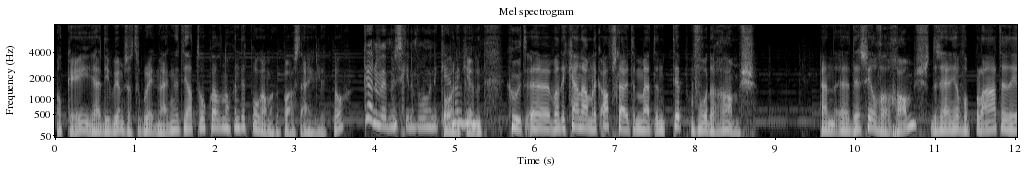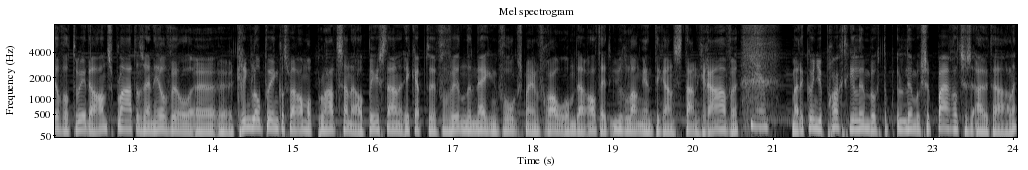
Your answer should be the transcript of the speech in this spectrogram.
Oké, ja, die Wims of the Great Magnet, die had ook wel nog in dit programma gepast eigenlijk, toch? Kunnen we misschien de volgende keer Volgende nog keer doen. doen. Goed, eh, want ik ga namelijk afsluiten met een tip voor de Rams. En eh, er is heel veel Rams. Er zijn heel veel platen, heel veel tweedehands platen. Er zijn heel veel eh, eh, kringloopwinkels waar allemaal platen staan en LP's staan. En ik heb de vervelende neiging volgens mijn vrouw om daar altijd urenlang in te gaan staan graven. Ja. Maar dan kun je prachtige Limburg, Limburgse pareltjes uithalen.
